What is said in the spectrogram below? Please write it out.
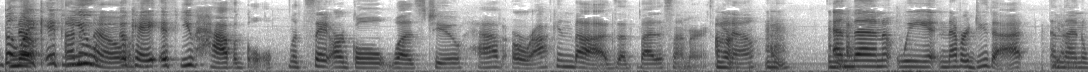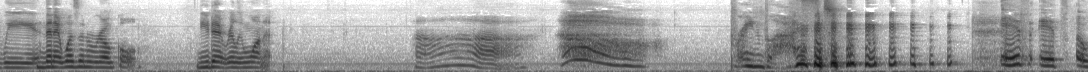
But No, like if you know. okay, if you have a goal, let's say our goal was to have a rockin' bods by the summer, you Uh-huh. know, and then we never do that, and Yeah. then we then it wasn't a real goal. You didn't really want it. ah. Brain blast. if it's a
